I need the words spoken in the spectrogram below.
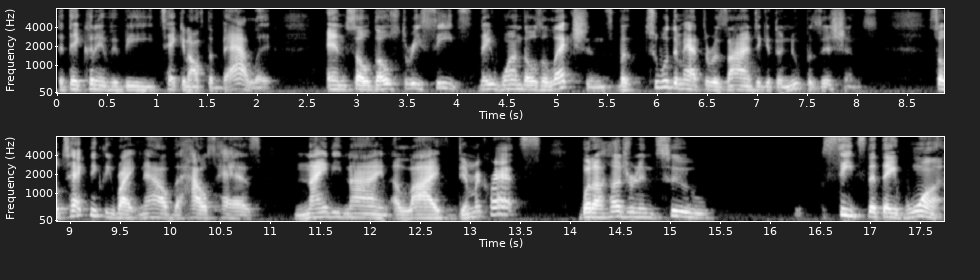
that they couldn't even be taken off the ballot. And so those three seats, they won those elections, but two of them had to resign to get their new positions. So technically, right now, the House has 99 alive Democrats, but 102 seats that they've won.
